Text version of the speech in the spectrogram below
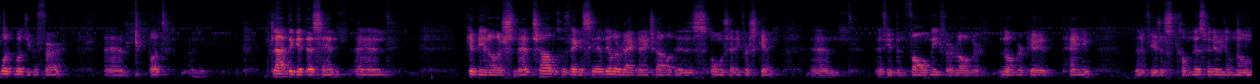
what what you prefer. Um, but I'm glad to get this in and give me another cement because, like I said, the other Ragni trowel is almost ready for skim. And if you've been following me for a longer longer period of time, then if you're just coming this video, you'll know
